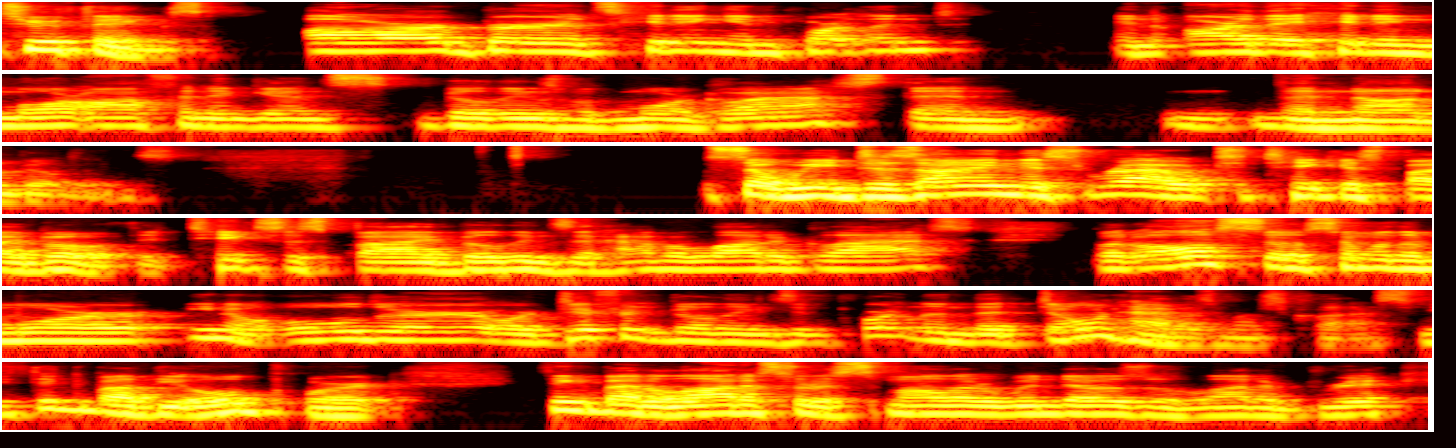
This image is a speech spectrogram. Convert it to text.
two things. Are birds hitting in Portland? And are they hitting more often against buildings with more glass than, than non-buildings? So we designed this route to take us by both. It takes us by buildings that have a lot of glass, but also some of the more, you know, older or different buildings in Portland that don't have as much glass. If you think about the old port, think about a lot of sort of smaller windows with a lot of brick.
